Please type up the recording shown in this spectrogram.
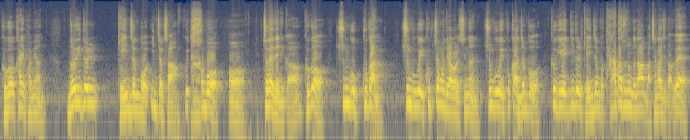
그거 가입하면 너희들 개인정보 인적사항 그게 다뭐 어, 적어야 되니까 그거 중국 구간 중국의 국정원이라고 할 수 있는 중국의 국가안전부 거기에 니들 개인정보 다 갖다 주는 거나 마찬가지다 왜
